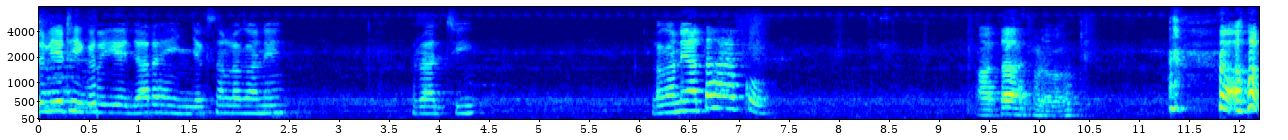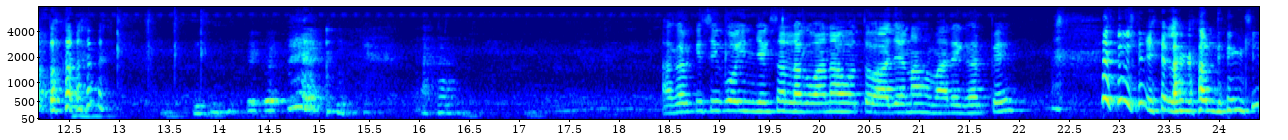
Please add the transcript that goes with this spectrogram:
चलिए ठीक है तो ये जा रहे हैं इंजेक्शन लगाने। राज़ी लगाने आता है आपको? आता है थोड़ा बहुत। अगर किसी को इंजेक्शन लगवाना हो तो आ जाना हमारे घर पे। लगा देंगे।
